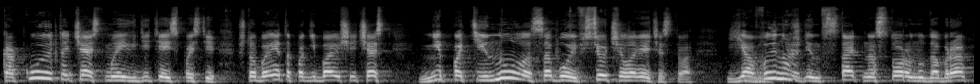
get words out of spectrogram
какую-то часть моих детей спасти, чтобы эта погибающая часть не потянула собой все человечество, я вынужден встать на сторону добра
